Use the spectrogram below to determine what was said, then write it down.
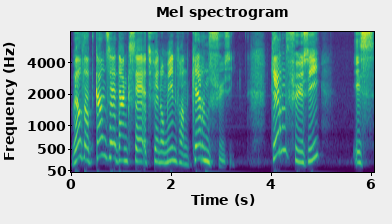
Wel, dat kan zij dankzij het fenomeen van kernfusie. Kernfusie is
